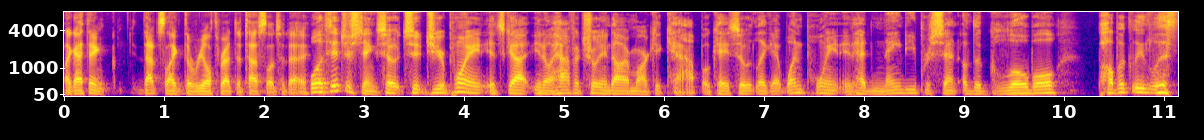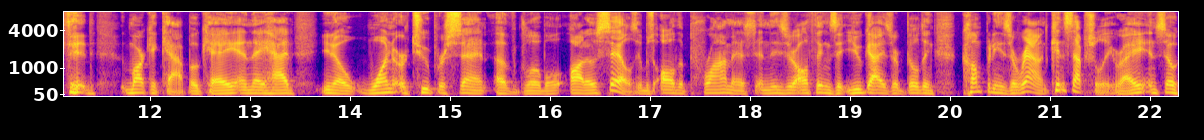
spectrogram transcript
Like I think that's like the real threat to Tesla today. Well, it's interesting. So to, to your point, it's got, you know, half a trillion dollar market cap. Okay. So like at one point it had 90% of the global publicly listed market cap, okay? And they had, you know, 1 or 2% of global auto sales. It was all the promise and these are all things that you guys are building companies around conceptually, right? And so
